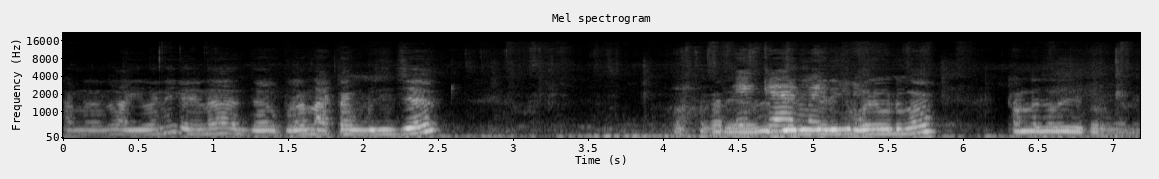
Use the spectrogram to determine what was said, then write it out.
ঠান্ডা ঠান্ডা লাগিবে নি। কেন পুরো নাক টাক বুঝিছে কষ্টকারী এই বেরিয়ে বেরিয়ে ভরে উঠবো ঠান্ডা জলে ইয়ে করব না।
